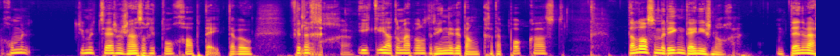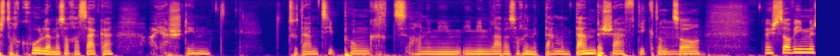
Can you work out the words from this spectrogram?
komm, tun wir zuerst schnell so ein die Woche updaten, weil vielleicht, Woche. ich, ich habe darum eben noch den Hintergedanken, den Podcast, da hören wir irgendwann nachher. Und dann wäre es doch cool, wenn man so kann sagen ah ja stimmt, zu dem Zeitpunkt habe ich mich in meinem Leben so ein bisschen mit dem und dem beschäftigt und so. Mm. Weißt du, so wie wir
